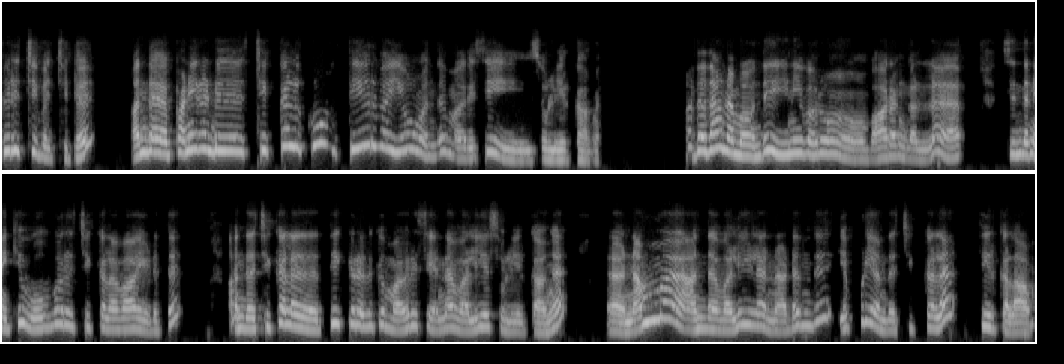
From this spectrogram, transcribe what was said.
பிரிச்சு வச்சுட்டு, அந்த 12 சிக்கலுக்கும் தீர்வையும் வந்து மகரிஷி சொல்லியிருக்காங்க. அததான் நம்ம வந்து இனி வரும் வாரங்கள்ல சிந்தனைக்கு ஒவ்வொரு சிக்கலவா எடுத்து, அந்த சிக்கலை தீக்கிறதுக்கு மகரிஷி என்ன வழிய சொல்லியிருக்காங்க. நம்ம அந்த வழியில நடந்து எப்படி அந்த சிக்கலை தீர்க்கலாம்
